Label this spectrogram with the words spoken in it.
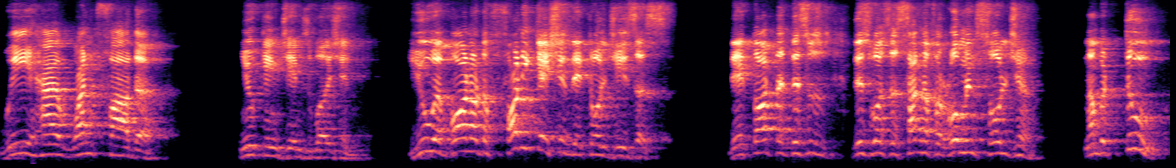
We have one father. New King James Version. You were born out of fornication, they told Jesus. They thought that this was, this was the son of a Roman soldier. Number two,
